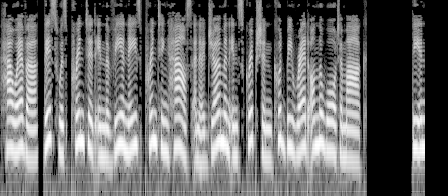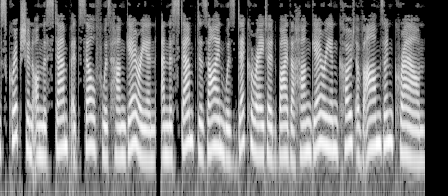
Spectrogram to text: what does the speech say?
However, this was printed in the Viennese printing house and a German inscription could be read on the watermark. The inscription on the stamp itself was Hungarian, and the stamp design was decorated by the Hungarian coat of arms and crown.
